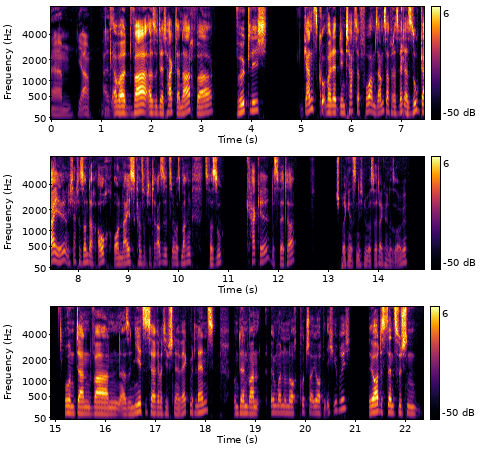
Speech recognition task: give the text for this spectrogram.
Ähm, ja, also. Aber war, also der Tag danach war wirklich ganz cool, weil den Tag davor, am Samstag, war das Wetter so geil und ich dachte Sonntag auch, oh nice, kannst du auf der Terrasse sitzen und was machen. Es war so kacke, das Wetter. Wir sprechen jetzt nicht nur über das Wetter, keine Sorge. Und dann waren, also Nils ist ja relativ schnell weg mit Lenz und dann waren irgendwann nur noch Kutscher, Jord und ich übrig. Jord ist dann zwischen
